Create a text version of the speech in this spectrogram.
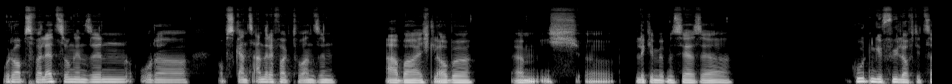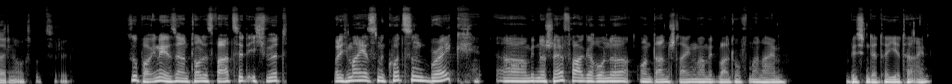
oder ob es Verletzungen sind oder ob es ganz andere Faktoren sind. Aber ich glaube, ähm, ich äh, blicke mit einem sehr, sehr guten Gefühl auf die Zeit in Augsburg zurück. Super, nee, ist ja ein tolles Fazit. Ich würde, und ich mache jetzt einen kurzen Break äh, mit einer Schnellfragerunde und dann steigen wir mit Waldhof Mannheim ein bisschen detaillierter ein.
